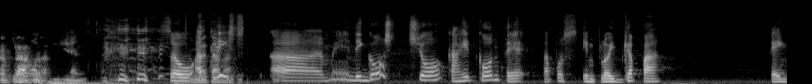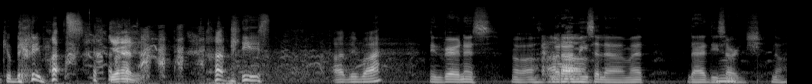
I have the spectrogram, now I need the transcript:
Yung mga ganyan. So, at least, uh, may negosyo, kahit konti, tapos employed ka pa, thank you very much. Yan. at least, ah, di ba? In fairness, oo. Ah. Maraming salamat, Daddy Hmm. Sarge, no?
